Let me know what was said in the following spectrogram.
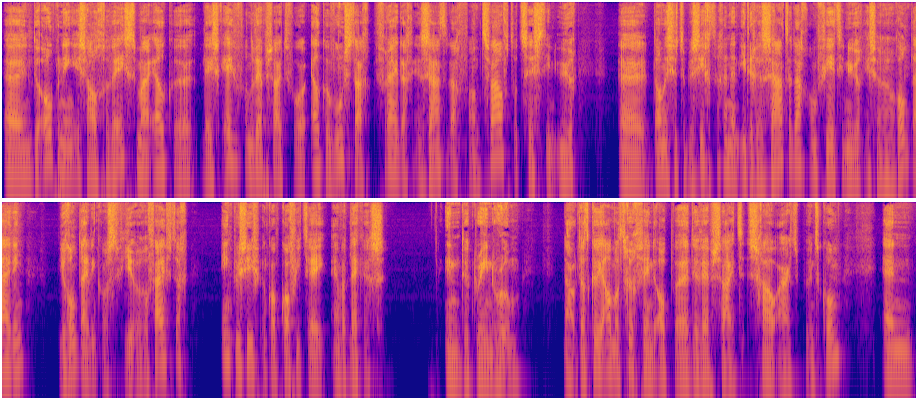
Eh, de opening is al geweest, maar elke, lees ik even van de website voor, elke woensdag, vrijdag en zaterdag van 12 tot 16 uur. eh, dan is het te bezichtigen en iedere zaterdag om 14 uur is er een rondleiding. Die rondleiding kost 4,50 euro, inclusief een kop koffie, thee en wat lekkers in de Green Room. Nou, dat kun je allemaal terugvinden op eh, de website schouwaard.com. En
